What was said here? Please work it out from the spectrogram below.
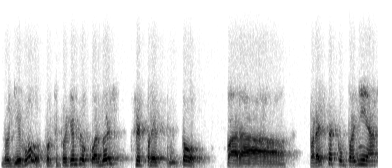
lo llevó, porque por ejemplo, cuando él se presentó para, para esta compañía,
